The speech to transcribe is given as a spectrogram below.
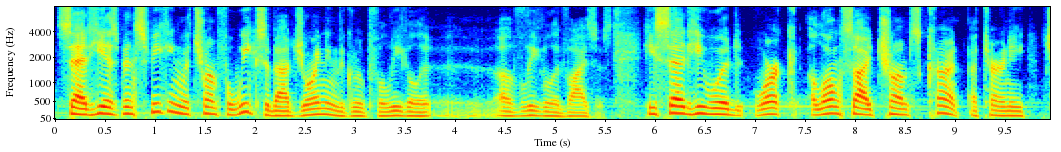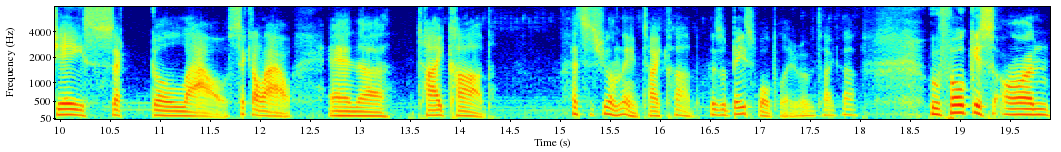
said he has been speaking with Trump for weeks about joining the group for legal uh, of legal advisors. He said he would work alongside Trump's current attorney Jay Sekulow, Sekulow and uh, Ty Cobb. That's his real name, Ty Cobb. He's a baseball player, remember Ty Cobb? Who focus on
